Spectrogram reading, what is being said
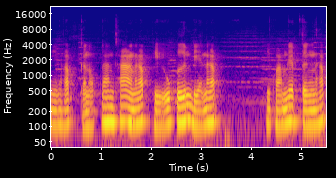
นี่นะครับกระหนกด้านข้างนะครับ ผิวพื้นเหรียญนะครับ มีความเรียบตึงนะครับ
